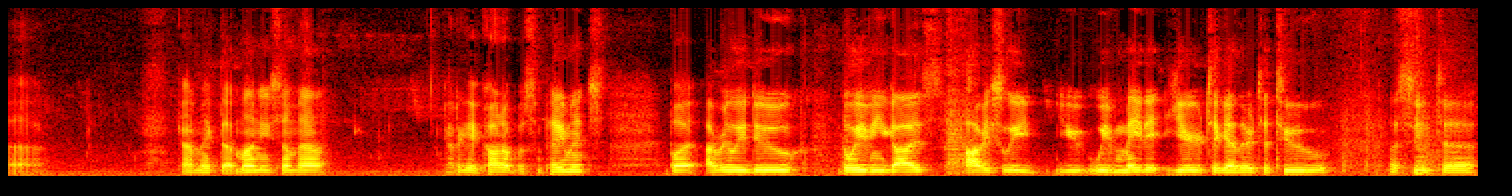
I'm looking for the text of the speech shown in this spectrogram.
Uh, gotta make that money somehow Gotta get caught up with some payments. But I really do believe in you guys. Obviously, you we've made it here together to two. Let's see, to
